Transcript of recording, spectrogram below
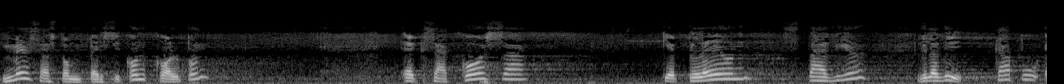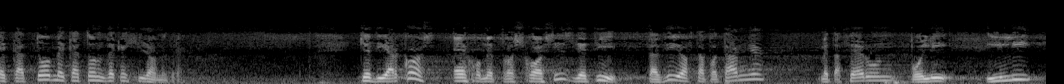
μέσα στον Περσικών κόλπων 600 και πλέον στάδια δηλαδή κάπου 100 με 110 χιλιόμετρα. Και διαρκώς έχουμε προσχώσεις γιατί τα δύο αυτά ποτάμια μεταφέρουν πολύ ύλη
